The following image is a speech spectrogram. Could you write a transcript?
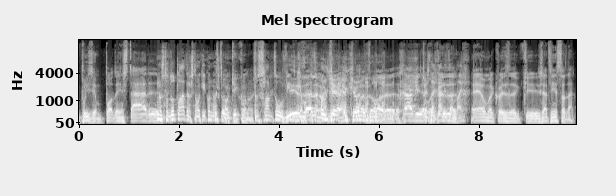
por exemplo, podem estar. Eh, não estão do outro lado, eles estão aqui connosco. Estão aqui connosco. Estamos a falar do ouvido, que é uma coisa mágica. Que, é, que eu adoro. Rádio, é, uma coisa, também. é uma coisa que já tinha saudade.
